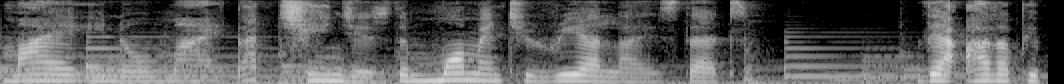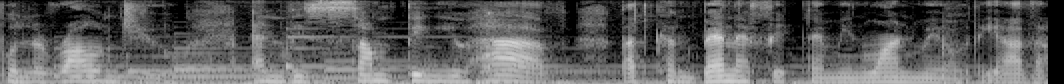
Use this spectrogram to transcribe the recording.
my, you know, my, that changes the moment you realize that there are other people around you and there's something you have that can benefit them in one way or the other.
